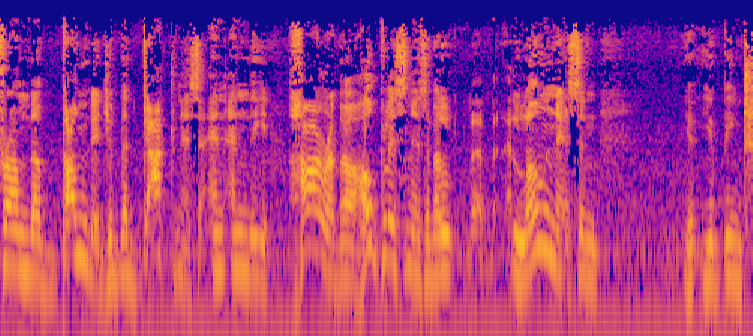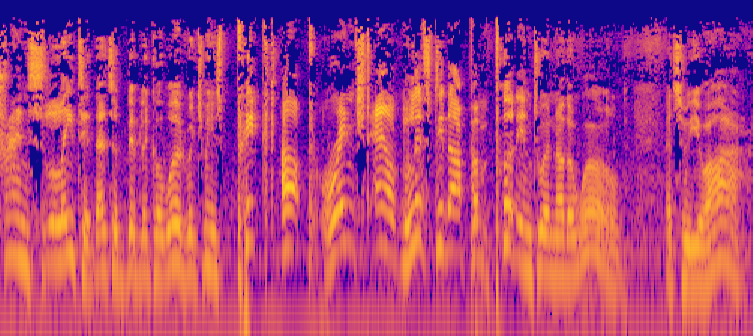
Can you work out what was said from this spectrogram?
from the bondage of the darkness and, and the horror, the hopelessness of aloneness, and you, you've been translated. That's a biblical word which means picked up, wrenched out, lifted up, and put into another world. That's who you are.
